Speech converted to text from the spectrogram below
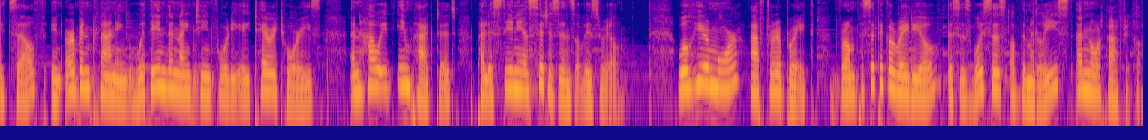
itself in urban planning within the 1948 territories and how it impacted Palestinian citizens of Israel. We'll hear more after a break from Pacifica Radio. This is Voices of the Middle East and North Africa.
